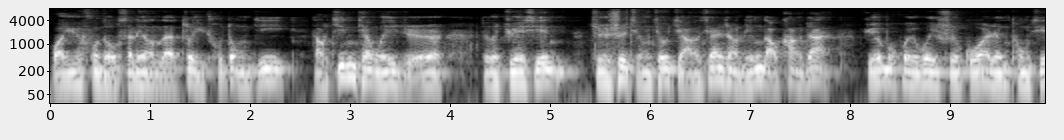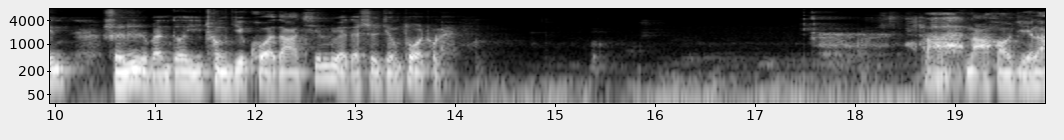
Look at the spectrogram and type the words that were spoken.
我与副总司令的最初动机，到今天为止，这个决心只是请求蒋先生领导抗战，绝不会为使国人痛心，使日本得以趁机扩大侵略的事情做出来。啊，那好极了！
